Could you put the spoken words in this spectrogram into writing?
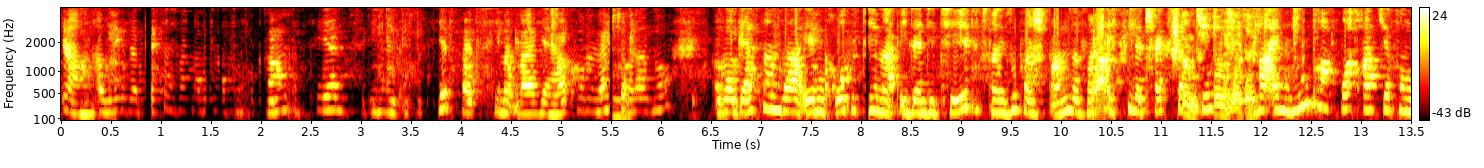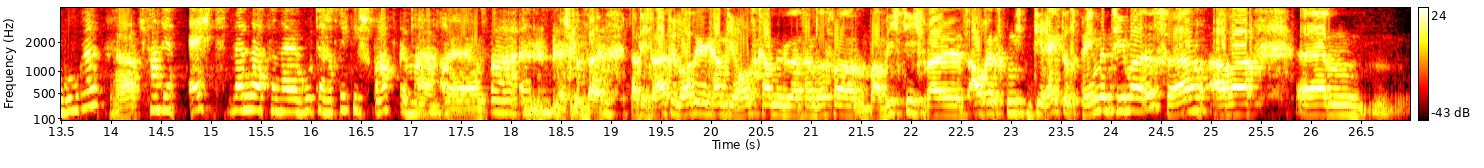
Ja, also wie gesagt, gestern, ich wollte mal ein bisschen was zum Programm erzählen, für die, die es interessiert, falls jemand mal hierher kommen möchte oder so. Also gestern war eben großes Thema Identität, das fand ich super spannend, das waren ja. echt viele Tracks stimmt, dazu. Stimmt, das war ein super Vortrag hier von Google. Ja. Ich fand den echt sensationell gut, der hat richtig Spaß gemacht. Ja, also das war, ähm, ja, stimmt, da, da hatte ich drei, vier Leute gekannt, die rauskamen und gesagt haben, das war, war wichtig, weil es auch jetzt nicht ein direktes Payment-Thema ist, ja, aber ähm,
